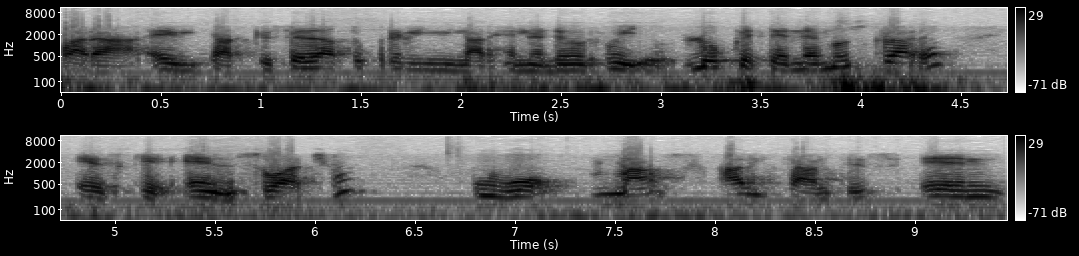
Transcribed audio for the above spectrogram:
para evitar que ese dato preliminar genere un ruido. Lo que tenemos claro es que en Suacha hubo más habitantes en,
